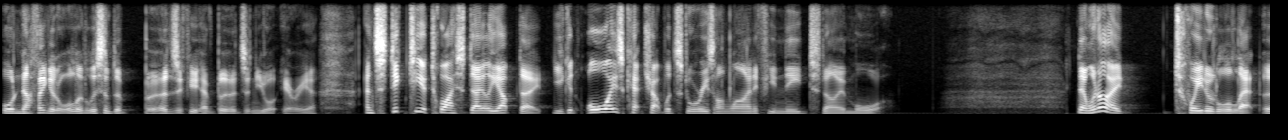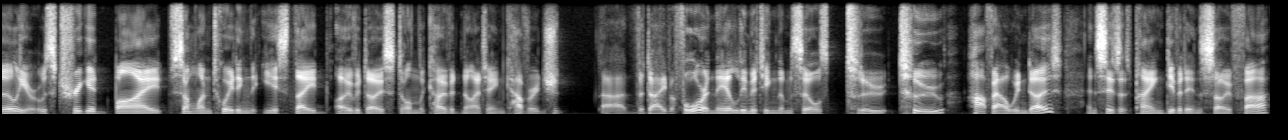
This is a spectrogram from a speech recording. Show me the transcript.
or nothing at all and listen to birds if you have birds in your area. And stick to your twice daily update. You can always catch up with stories online if you need to know more. Now, when I tweeted all that earlier, it was triggered by someone tweeting that yes, they'd overdosed on the COVID 19 coverage uh, the day before, and they're limiting themselves to two half hour windows and says it's paying dividends so far.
